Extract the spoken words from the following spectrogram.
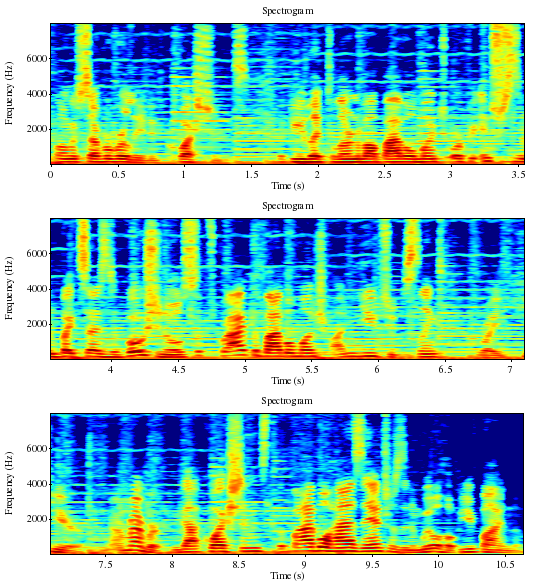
along with several related questions. If you'd like to learn about Bible Munch or if you're interested in bite-sized devotionals, subscribe to Bible Munch on YouTube. It's linked right here. Now remember, you got questions, the Bible has answers and we'll help you find them.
